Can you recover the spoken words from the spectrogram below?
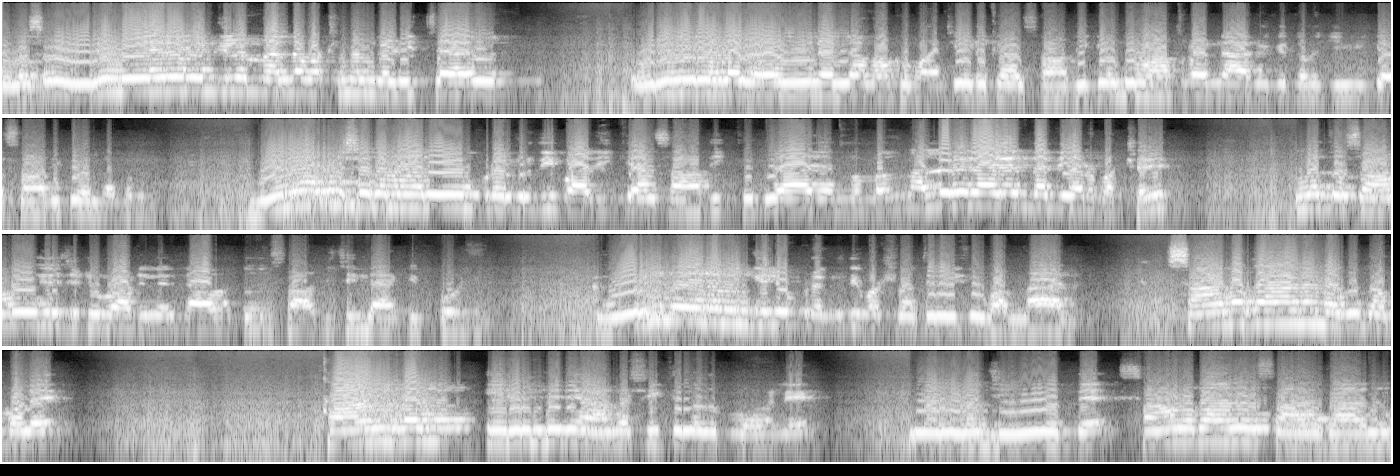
ദിവസം ഒരു നേരമെങ്കിലും നല്ല ഭക്ഷണം കഴിച്ചാൽ ഒരുവിധമുള്ള രോഗങ്ങളെല്ലാം നമുക്ക് മാറ്റിയെടുക്കാൻ സാധിക്കും. എന്ന് മാത്രമല്ല ആരോഗ്യത്തോടെ ജീവിക്കാൻ സാധിക്കുമെന്നുള്ളത് നൂറ് ശതമാനവും പ്രകൃതി പാലിക്കാൻ സാധിക്കുക എന്നുള്ളത് നല്ലൊരു കാര്യം തന്നെയാണ്. പക്ഷേ ഇന്നത്തെ സാമൂഹിക ചുറ്റുപാടിൽ എല്ലാവർക്കും സാധിച്ചില്ലെങ്കിൽ പോലും ഒരു നേരമെങ്കിലും പ്രകൃതി ഭക്ഷണത്തിലേക്ക് വന്നാൽ സാവധാനം അത് നമ്മളെ കാന്തം ഇരുമ്പിനെ ആകർഷിക്കുന്നത് പോലെ നമ്മുടെ ജീവിതത്തെ സാവധാനം സാവധാനം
